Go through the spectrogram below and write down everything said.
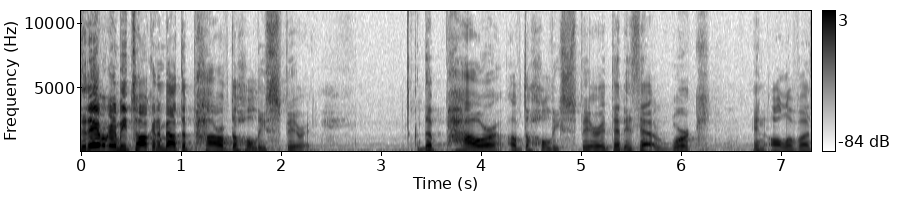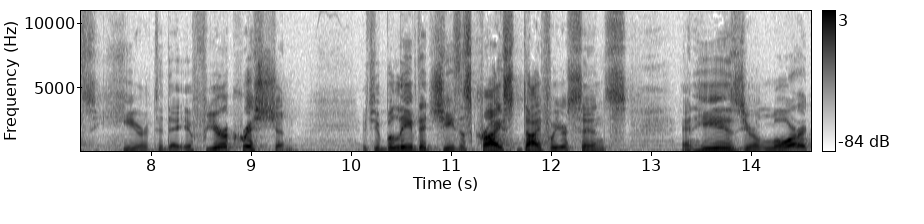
Today we're going to be talking about the power of the Holy Spirit. The power of the Holy Spirit that is at work in all of us here today. If you're a Christian, if you believe that Jesus Christ died for your sins and he is your Lord,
